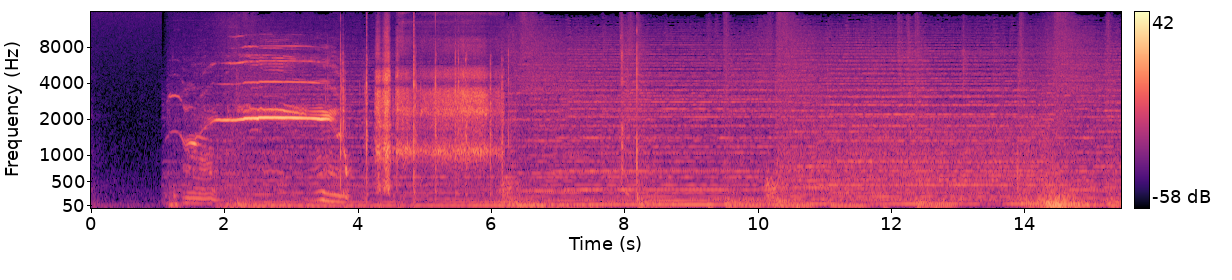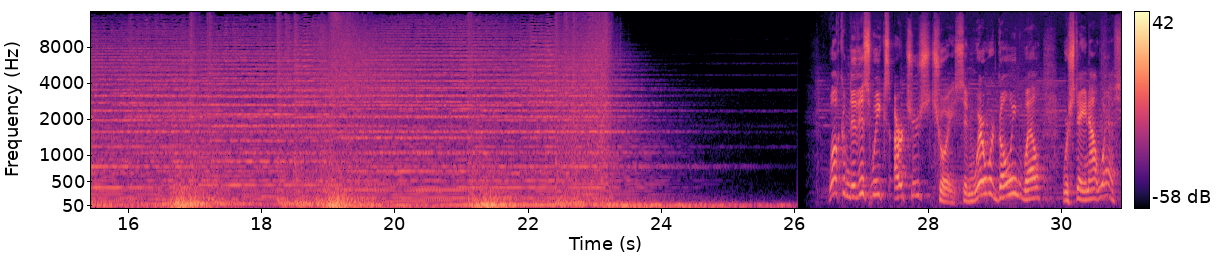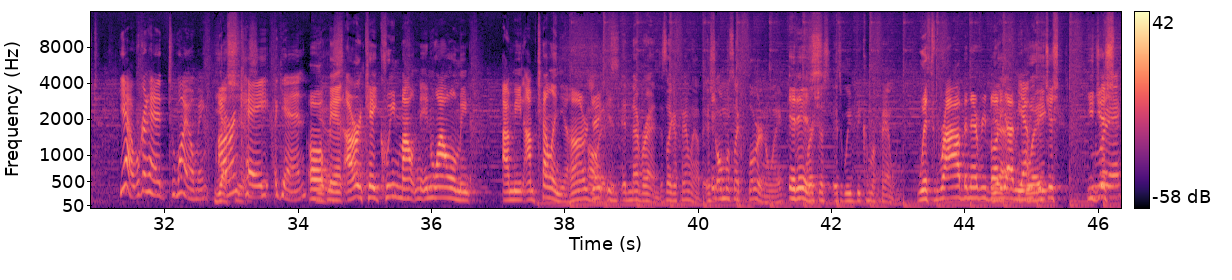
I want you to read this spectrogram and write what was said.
Welcome to this week's Archer's Choice. And where we're going, well, we're staying out west. Yeah, we're gonna head to Wyoming. Yes, R and K again. Oh man, R&K Queen Mountain in Wyoming. I mean, I'm telling you, huh? RJ? Oh, it, is it never ends. It's like a family out there. It's almost like Florida in a way. It Where is. it's just it's we've become a family. with Rob and everybody. Yeah. I mean, Yeah. you Blake. just, you just, Rick.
